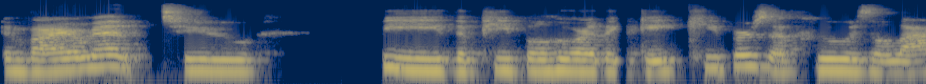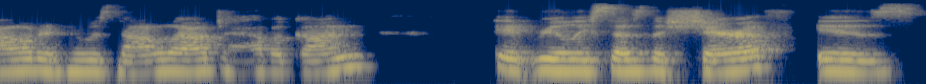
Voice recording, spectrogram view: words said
environment to be the people who are the gatekeepers of who is allowed and who is not allowed to have a gun. It really says the sheriff is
